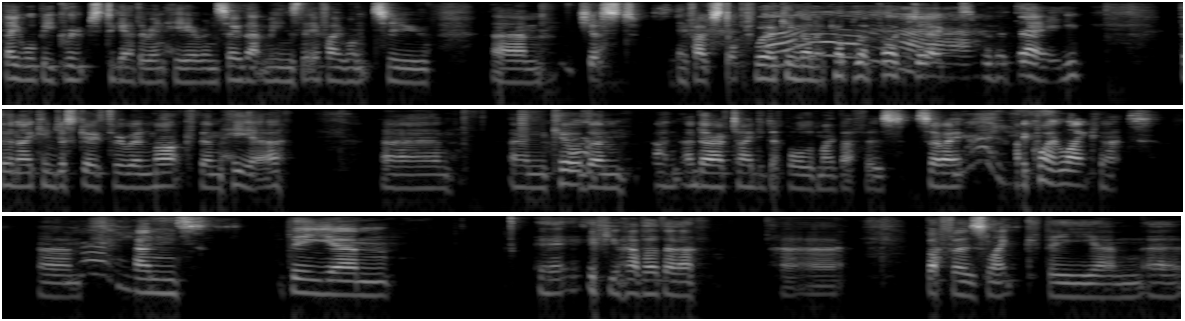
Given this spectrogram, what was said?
they will be grouped together in here. And so that means that if I want to um, just, if I've stopped working on a couple of projects Ah. for the day, then I can just go through and mark them here um, and kill them, and, and there I've tidied up all of my buffers. So I, Nice. I quite like that. Um, nice. and the um, uh, if you have other uh, buffers like the um, uh,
